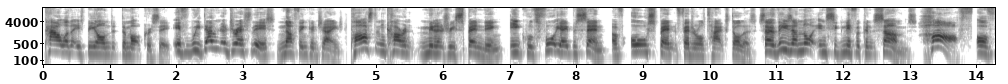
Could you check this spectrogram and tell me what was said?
power that is beyond democracy. If we don't address this, nothing can change. Past and current military spending equals 48% of all spent federal tax dollars. So these are not insignificant sums. Half of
